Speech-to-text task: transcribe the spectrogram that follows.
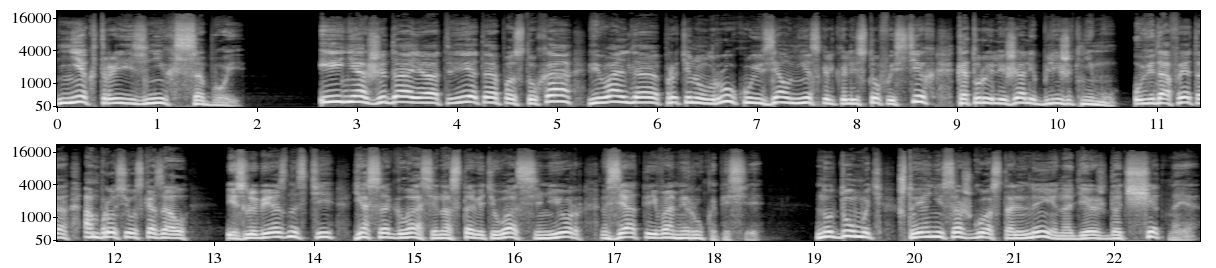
некоторые из них с собой». И, не ожидая ответа пастуха, Вивальдо протянул руку и взял несколько листов из тех, которые лежали ближе к нему. Увидав это, Амбросио сказал, «Из любезности я согласен оставить у вас, сеньор, взятые вами рукописи. Но думать, что я не сожгу остальные, надежда тщетная».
